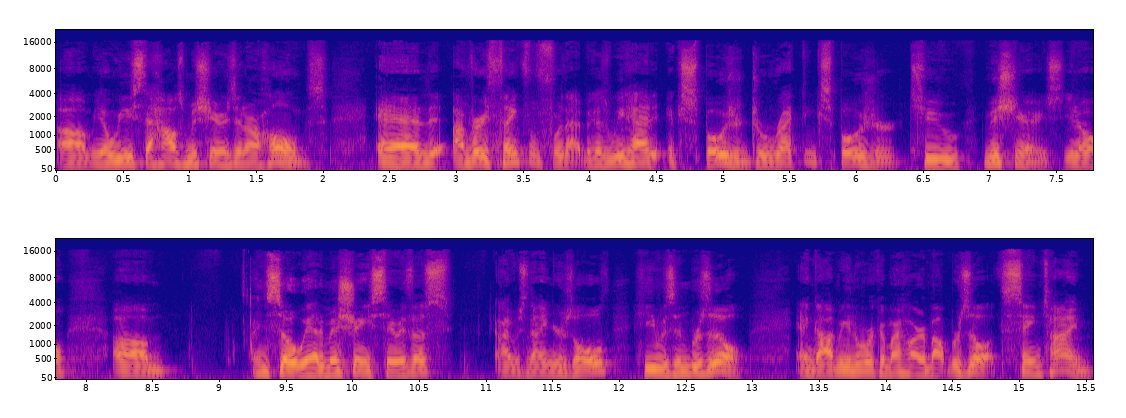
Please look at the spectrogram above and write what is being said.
um, you know, we used to house missionaries in our homes. And I'm very thankful for that because we had exposure, direct exposure to missionaries, you know. Um, and so we had a missionary stay with us. I was nine years old. He was in Brazil. And God began to work in my heart about Brazil at the same time.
